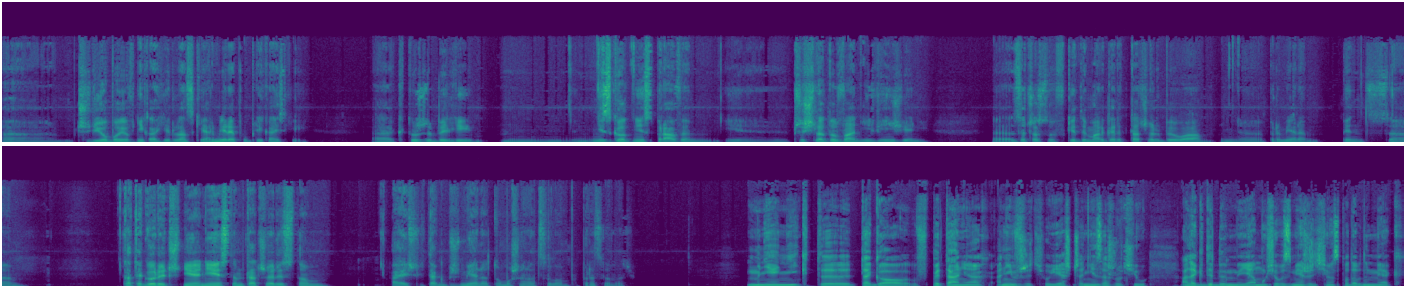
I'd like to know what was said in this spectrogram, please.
um, czyli o bojownikach Irlandzkiej Armii Republikańskiej, e, którzy byli mm, niezgodnie z prawem prześladowani i więzieni e, za czasów, kiedy Margaret Thatcher była e, premierem. Więc kategorycznie nie jestem tacherystą, a jeśli tak brzmię, no to muszę nad sobą popracować. Mnie nikt y, tego w pytaniach ani w życiu jeszcze nie zarzucił, ale gdybym ja musiał zmierzyć się z podobnym jak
